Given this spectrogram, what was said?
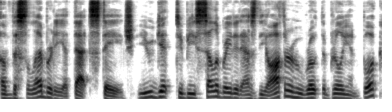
of the celebrity at that stage. You get to be celebrated as the author who wrote the brilliant book,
